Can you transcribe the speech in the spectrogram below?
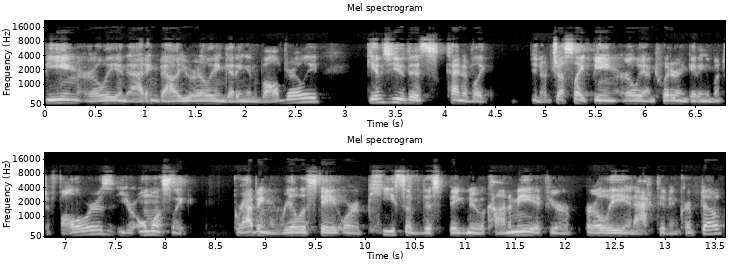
being early and adding value early and getting involved early gives you this kind of like you know, just like being early on Twitter and getting a bunch of followers, you're almost like grabbing real estate or a piece of this big new economy if you're early and active in crypto,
